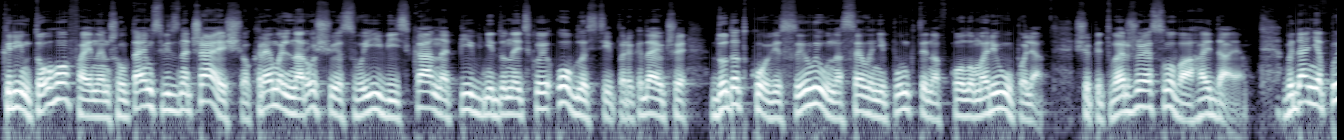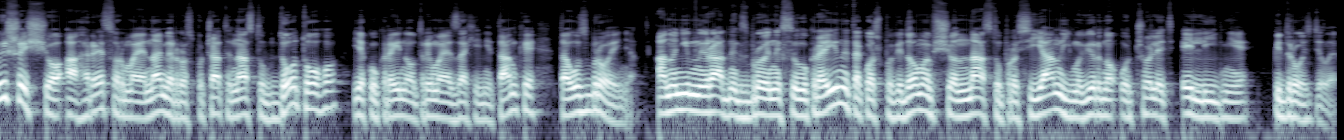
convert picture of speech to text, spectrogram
Крім того, Financial Times відзначає, що Кремль нарощує свої війська на півдні Донецької області, перекидаючи додаткові сили у населені пункти навколо Маріуполя, що підтверджує слова Гайдая. Видання пише, що агресор має намір розпочати наступ до того, як Україна отримає західні танки та озброєння. Анонімний радник збройних сил України також повідомив, що наступ росіян ймовірно очолять елітні. Підрозділи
